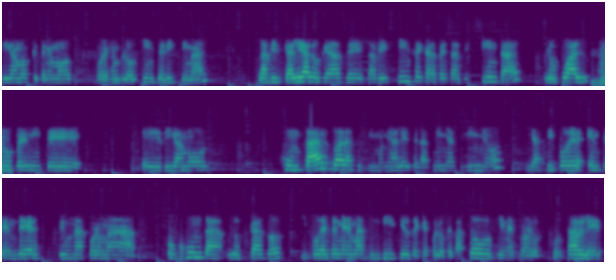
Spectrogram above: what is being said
digamos que tenemos, por ejemplo, 15 víctimas, la fiscalía lo que hace es abrir 15 carpetas distintas, lo cual no permite, eh, digamos, juntar todas las testimoniales de las niñas y niños y así poder entender de una forma conjunta los casos y poder tener más indicios de qué fue lo que pasó, quiénes fueron los responsables,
